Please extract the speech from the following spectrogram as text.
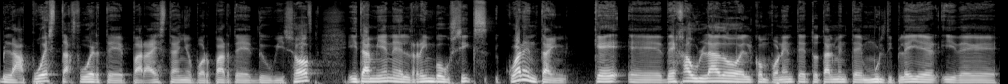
la apuesta fuerte para este año por parte de Ubisoft y también el Rainbow Six Quarantine que eh, deja a un lado el componente totalmente multiplayer y de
